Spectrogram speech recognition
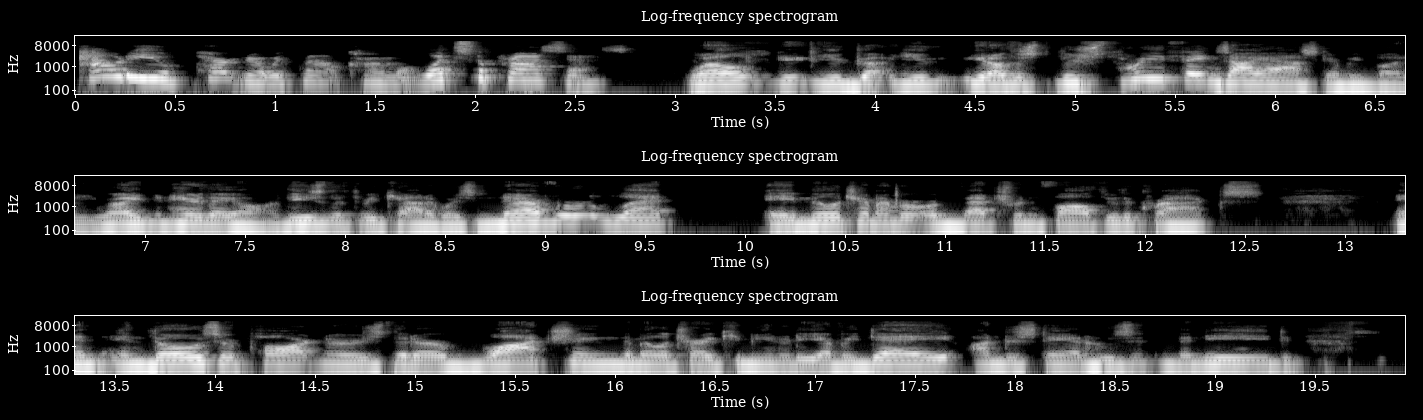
How do you partner with Mount Carmel? What's the process? Well, you, you got you you know there's there's three things I ask everybody, right? And here they are. These are the three categories. Never let a military member or veteran fall through the cracks. And, and those are partners that are watching the military community every day, understand who's in the need.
